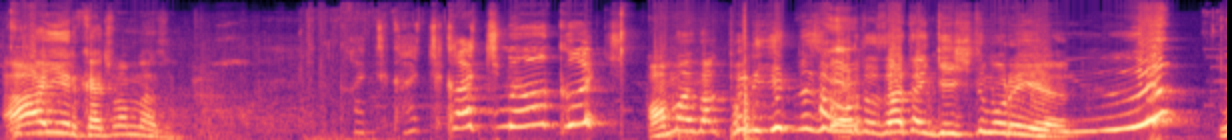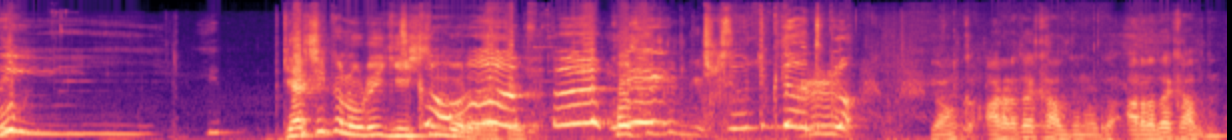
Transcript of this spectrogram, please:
Hayır kaçmam lazım. Kaç kaç kaçma kaç. Ama bak panik etmesin orada zaten geçtim orayı. Gerçekten orayı geçtim bu arada. arkadaşlar. Koş koş koş. Yankı arada kaldın orada arada kaldın.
